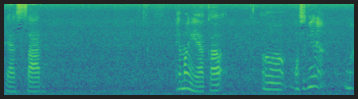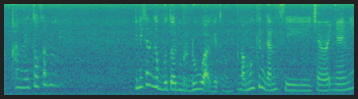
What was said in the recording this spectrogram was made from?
dasar. Emang ya kak? Uh, maksudnya makan itu kan ini kan kebutuhan berdua gitu. Nggak mungkin kan si ceweknya ini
